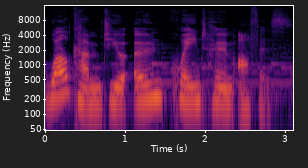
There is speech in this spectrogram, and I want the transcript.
Welcome to your own quaint home office.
